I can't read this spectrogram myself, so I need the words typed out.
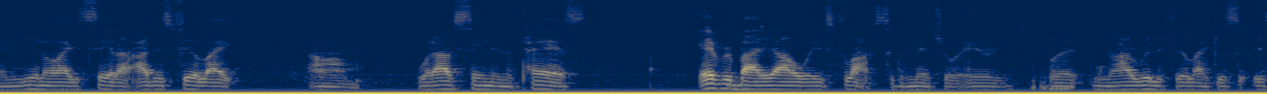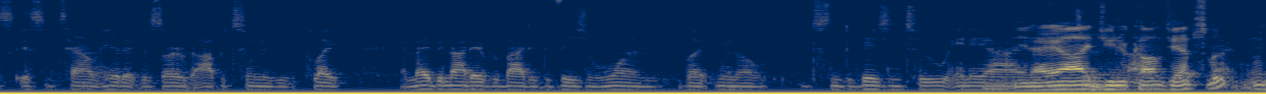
And you know, like I said, I, I just feel like. Um, what I've seen in the past, everybody always flocks to the metro area. But you know, I really feel like it's it's, it's some talent here that deserve the opportunity to play, and maybe not everybody Division One, but you know, some Division Two, NAI, NAI, junior, junior college, college, absolutely. Right.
